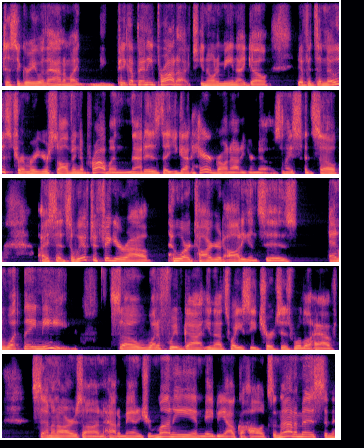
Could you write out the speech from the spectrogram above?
disagree with that? I'm like, pick up any product. You know what I mean? I go, if it's a nose trimmer, you're solving a problem. That is that you got hair growing out of your nose. And I said, so I said, so we have to figure out who our target audience is and what they need. So what if we've got, you know, that's why you see churches where they'll have seminars on how to manage your money and maybe Alcoholics Anonymous. And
